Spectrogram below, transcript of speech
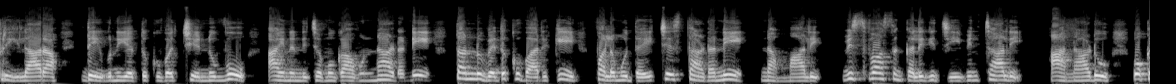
ప్రియులారా దేవుని ఎద్దుకు వచ్చే నువ్వు ఆయన నిజముగా ఉన్నాడని తన్ను వెదుకు వారికి ఫలము దయచేస్తాడని నమ్మాలి. విశ్వాసం కలిగి జీవించాలి. ఆనాడు ఒక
